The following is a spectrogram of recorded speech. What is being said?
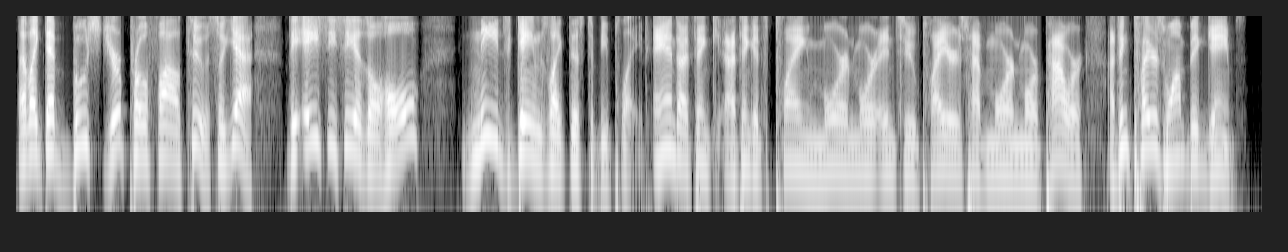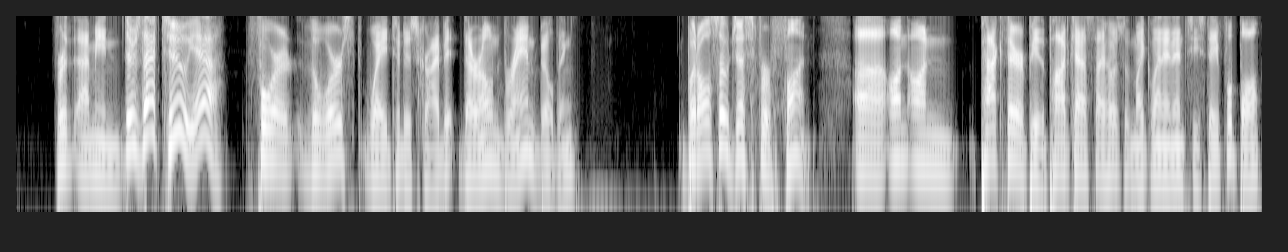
that like that boosts your profile too. So yeah, the ACC as a whole needs games like this to be played. And I think I think it's playing more and more into players have more and more power. I think players want big games. For I mean, there's that too, yeah. For the worst way to describe it, their own brand building, but also just for fun. Uh, on on Pack Therapy, the podcast I host with Mike Glenn and NC State football,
